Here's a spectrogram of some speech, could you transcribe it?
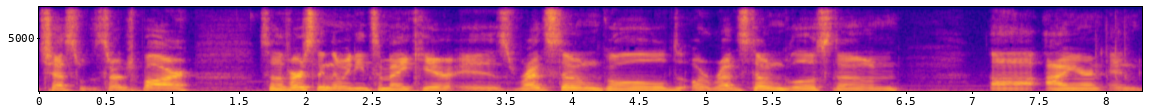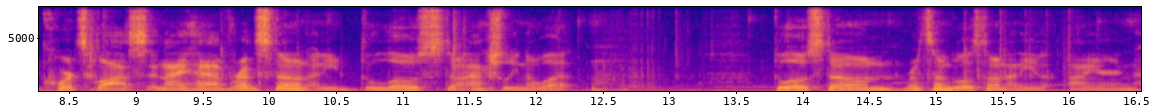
chest with the search bar. So the first thing that we need to make here is redstone gold, or redstone glowstone, uh, iron, and quartz glass. And I have redstone, I need glowstone. Actually, you know what? Glowstone, redstone, glowstone. I need iron.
